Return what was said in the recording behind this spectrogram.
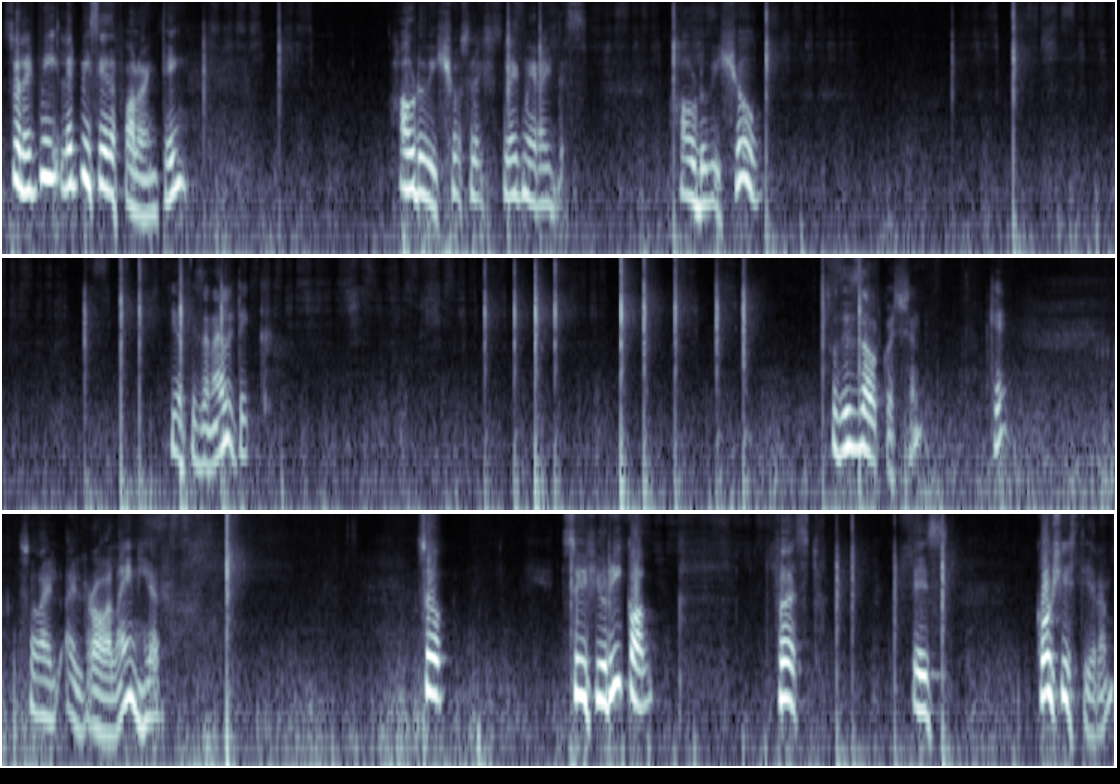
so let me let me say the following thing how do we show so let me write this how do we show f is analytic. So this is our question okay? So I'll, I'll draw a line here. So so if you recall first is Cauchy's theorem.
